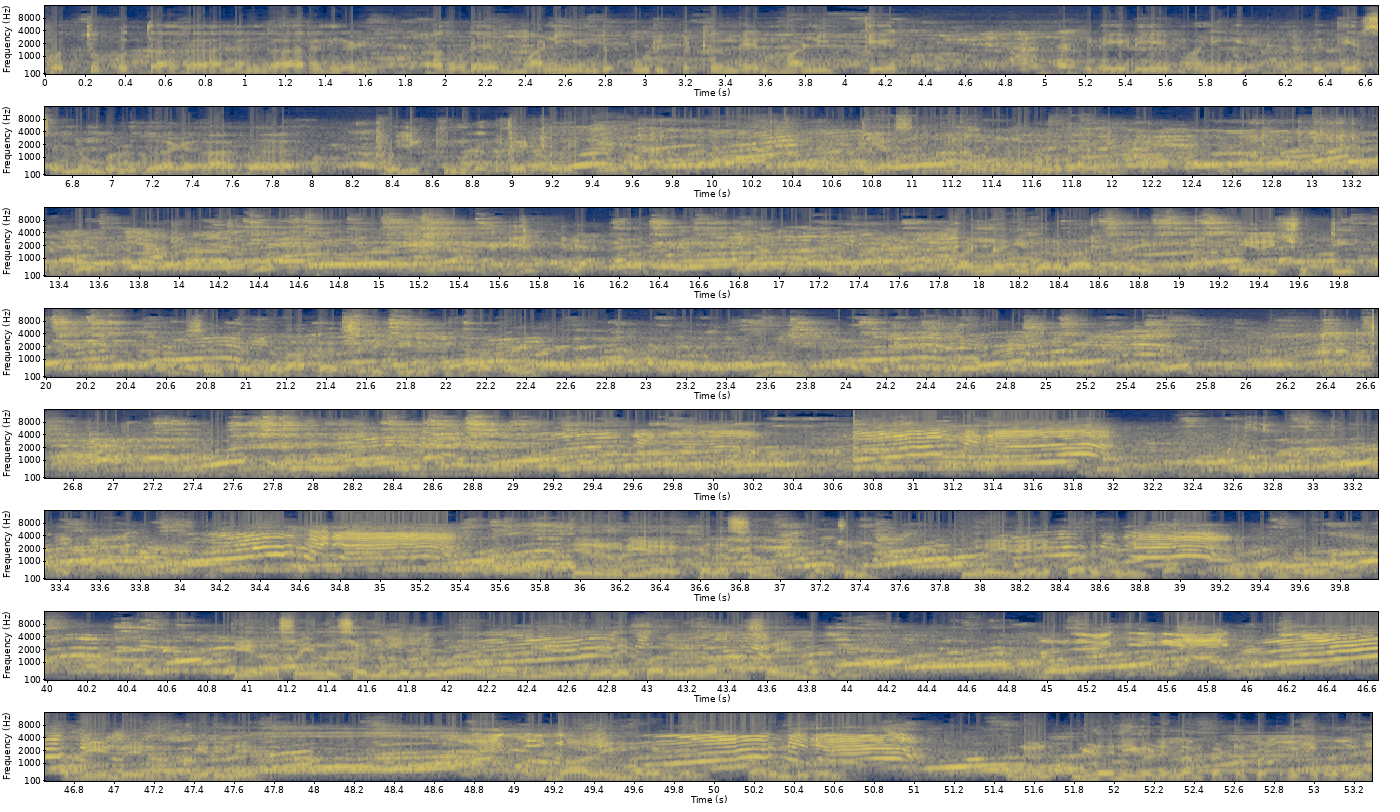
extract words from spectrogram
கொத்து கொத்தாக அலங்காரங்கள். அதோட மணி என்று குறிப்பிட்டிருந்தேன் மணித்தேர். தேர் இடையிடையே மணி இருக்கின்றது தேர் செல்லும் பொழுது அழகாக ஒலிக்கும் அதை கேட்பதற்கே வித்தியாசமான ஒரு உணர்வு தரும். கண்ணகி வரலாறுகளை தேரை சுற்றி செலுத்தல்களாக செதுக்கி இருக்கின்றார்கள் தேரனுடைய கலசம் மற்றும் கூரை வேலைப்பாடுகளை பார்த்துக் கொண்டிருக்கின்றோம். தேர் அசைந்து செல்லும் பொழுது பாருங்க அப்படியே வேலைப்பாடுகள் எல்லாம் அசையும் அப்படி அப்படி இன்றைய நாள் தேரிலே வாழை மரங்கள் கரும்புகள் இளநிகள் எல்லாம் கட்டப்பட்டிருக்கிறது.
